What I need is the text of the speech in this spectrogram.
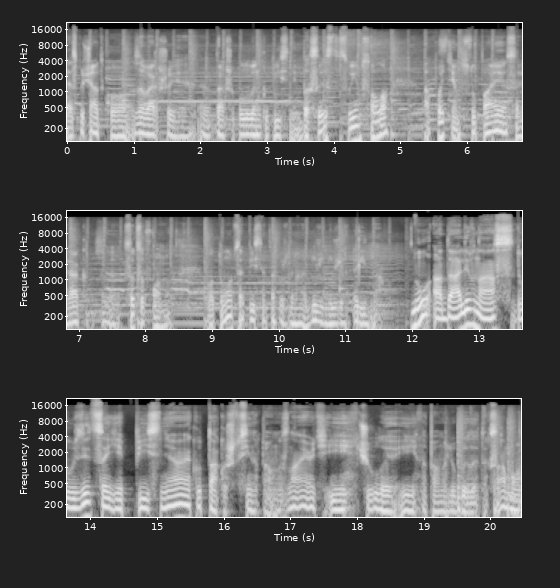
Е, спочатку завершує е, першу половинку пісні басист своїм соло, а потім вступає соляк е, саксофону. От Тому ця пісня також для мене дуже-дуже рідна. Ну, а далі в нас, друзі, це є пісня, яку також всі, напевно, знають і чули, і, напевно, любили так само.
